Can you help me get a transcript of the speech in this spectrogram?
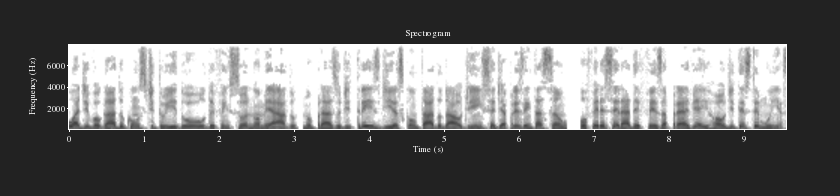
O advogado constituído ou o defensor nomeado, no prazo de três dias contado da audiência de apresentação, oferecerá defesa prévia e rol de testemunhas.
